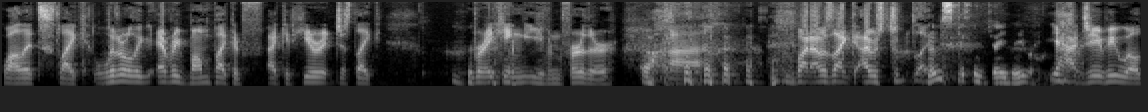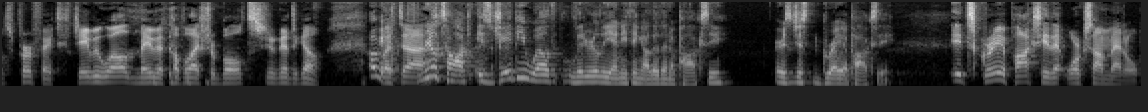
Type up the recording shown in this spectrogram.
while it's like literally every bump I could I could hear it just like breaking even further. Uh, but I was like, I was t- like, Let me just get JB. Right yeah, JB Weld's perfect. JB Weld, maybe a couple extra bolts, you're good to go. Okay, But, uh, real talk. Is JB Weld literally anything other than epoxy, or is it just gray epoxy? It's gray epoxy that works on metal.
